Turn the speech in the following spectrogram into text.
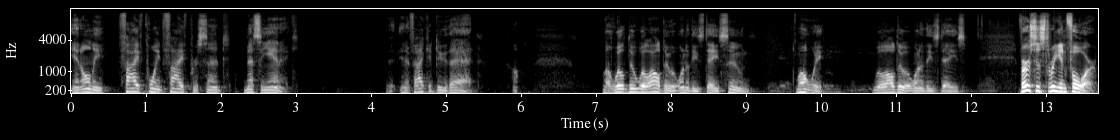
and only 5.5% messianic. And if I could do that, well, we'll do. We'll all do it one of these days soon, won't we? We'll all do it one of these days. Verses three and four.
